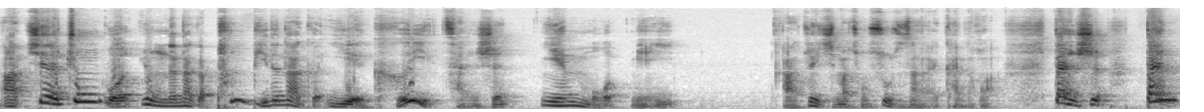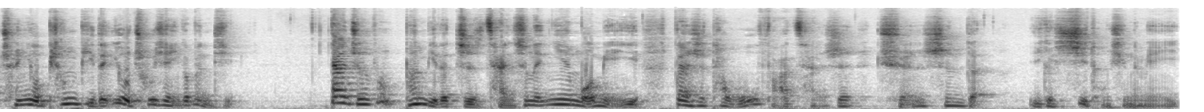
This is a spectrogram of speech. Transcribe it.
啊，现在中国用的那个喷鼻的那个也可以产生黏膜免疫，啊，最起码从数字上来看的话，但是单纯又喷鼻的又出现一个问题。单纯喷喷鼻的只产生了黏膜免疫，但是它无法产生全身的一个系统性的免疫，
